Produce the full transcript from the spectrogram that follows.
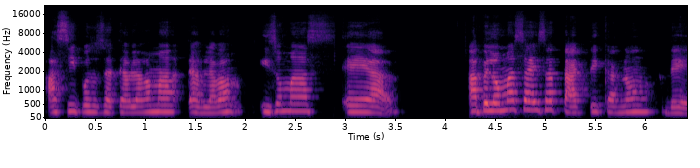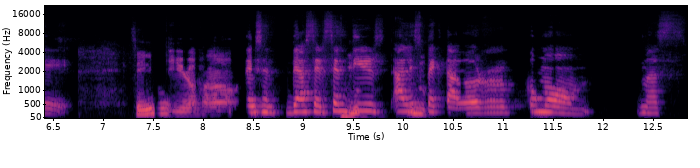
así pues, o sea, te hablaba más, te hablaba, hizo más, eh, apeló más a esa táctica, ¿no? De Sí. de, hacer sentir al espectador como más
